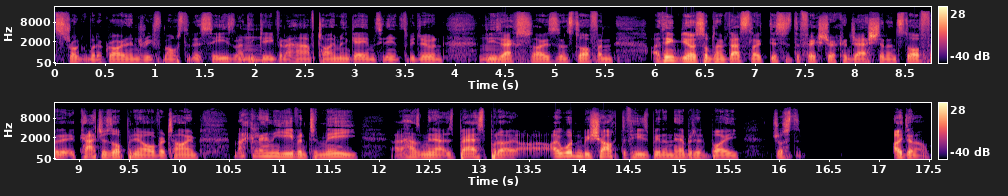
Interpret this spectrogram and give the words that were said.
struggling with a groin injury for most of the season. Mm. I think mm. even a half time in games he needs to be doing mm. these exercises and stuff. And I think you know sometimes that's like this is the fixture congestion and stuff. It, it catches up in you over time. McEleney, even to me, uh, hasn't been at his best. But I I wouldn't be shocked if he's been inhibited by just I don't know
